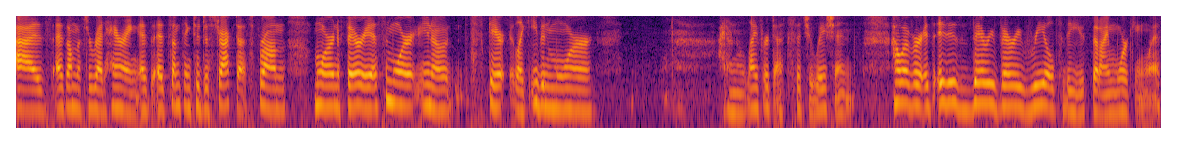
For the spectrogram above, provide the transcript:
as, as almost a red herring, as, as something to distract us from more nefarious, more, you know, scare, like even more, I don't know, life or death situations. However, it, it is very, very real to the youth that I'm working with.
